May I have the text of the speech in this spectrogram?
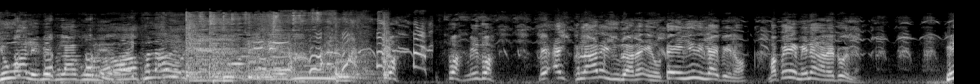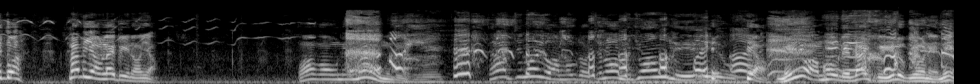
ရိုးရလေမင်းဖလားခိုးနေတယ်အာဖလားလို့သွားသွားမင်းသွားမင်းအဲ့ဖလားနဲ့ယူလာတဲ့အိမ်ကိုတိန်ရင်းစီလိုက်ပြီနော်မပေးရင်မင်းနဲ့ငါနဲ့တွေ့မယ်မင်းသွားမမရောင်လိုက်ပြီနော်ရောင်ဘာကောင်နေမှမလို့ဒါကျွန်တော်ရောမဟုတ်တော့ကျွန်တော်မကြွားဘူးလေအေးကိုဟေ့မင်းရောမဟုတ်လေလိုက်ပြီလို့ပြောနေနင်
